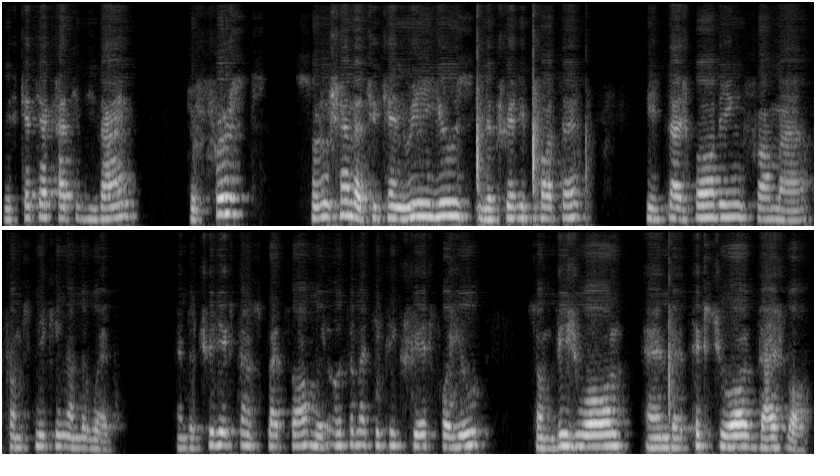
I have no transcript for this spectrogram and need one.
with CATIA Creative Design, the first solution that you can really use in the creative process is dashboarding from, uh, from sneaking on the web. And the 3D Experience platform will automatically create for you some visual and uh, textual dashboards.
